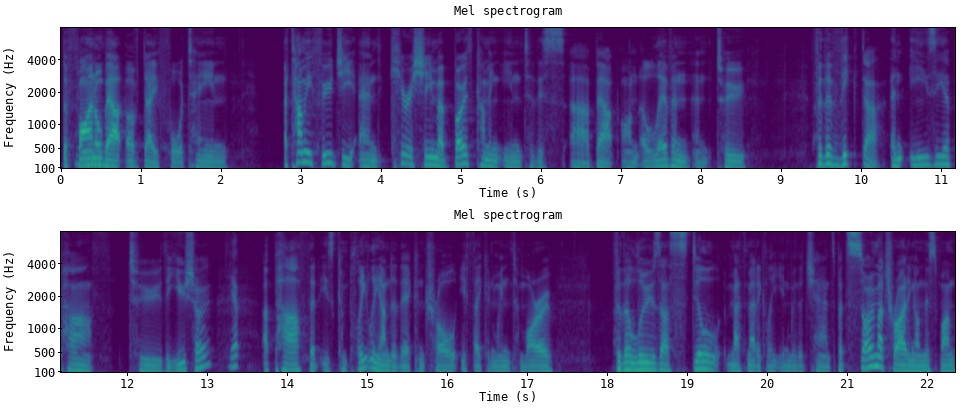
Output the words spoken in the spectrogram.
the final bout of day 14. Atami Fuji and Kirishima both coming into this uh, bout on 11 and 2. For the victor, an easier path to the Yusho. Yep. A path that is completely under their control if they can win tomorrow for the loser, still mathematically in with a chance. But so much riding on this one.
